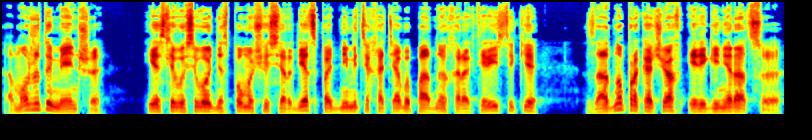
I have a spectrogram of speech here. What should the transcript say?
А может и меньше, если вы сегодня с помощью сердец поднимете хотя бы по одной характеристике, заодно прокачав и регенерацию.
